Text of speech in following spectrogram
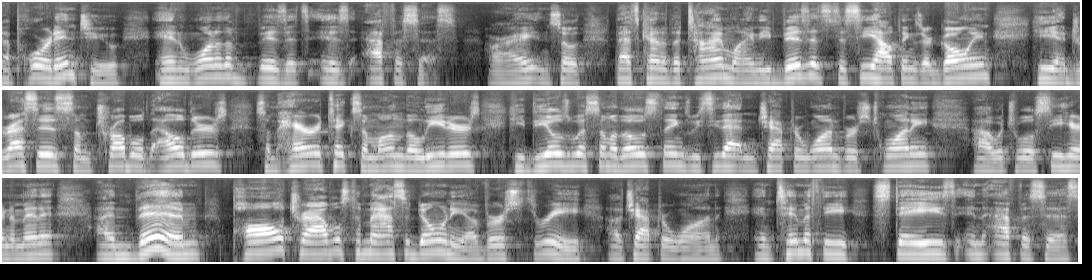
uh, poured into. And one of the visits is Ephesus. All right, and so that's kind of the timeline. He visits to see how things are going. He addresses some troubled elders, some heretics among the leaders. He deals with some of those things. We see that in chapter 1, verse 20, uh, which we'll see here in a minute. And then Paul travels to Macedonia, verse 3 of chapter 1, and Timothy stays in Ephesus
